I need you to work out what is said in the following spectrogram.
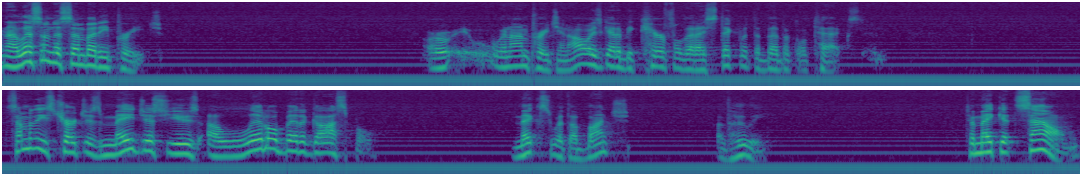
When I listen to somebody preach, or when I'm preaching, I always got to be careful that I stick with the biblical text. Some of these churches may just use a little bit of gospel mixed with a bunch of hooey to make it sound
